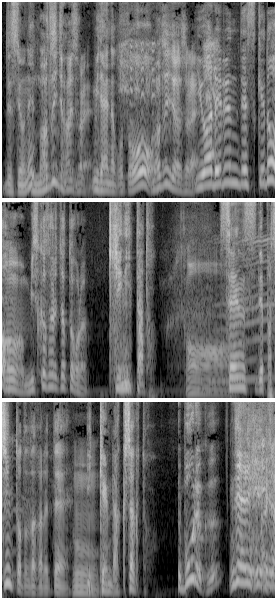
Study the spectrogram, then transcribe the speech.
ですよね」まずいんじゃないそれ。みたいなことをまずいんじゃないそれ。言われるんですけどうん。見透かされちゃったこれ。気に入ったと。センスでパチンと叩かれてうん。一件落着と。暴力？いやいやいや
